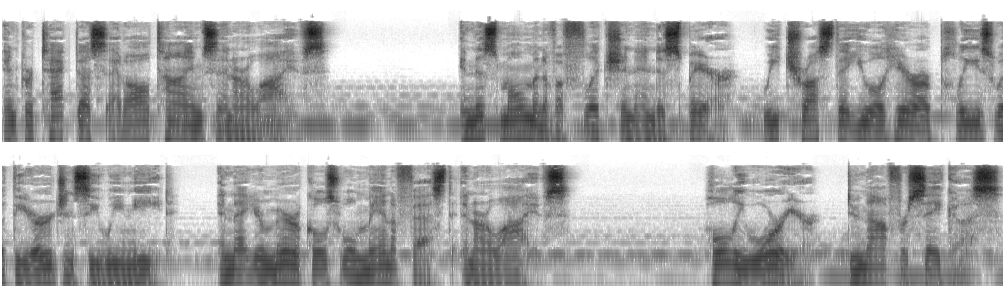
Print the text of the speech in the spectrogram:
and protect us at all times in our lives. In this moment of affliction and despair, we trust that you will hear our pleas with the urgency we need and that your miracles will manifest in our lives. Holy warrior, do not forsake us.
